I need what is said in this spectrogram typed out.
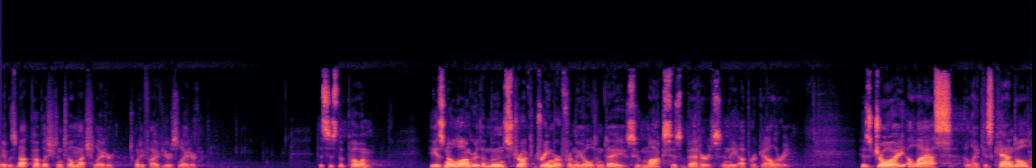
It was not published until much later, 25 years later. This is the poem. He is no longer the moonstruck dreamer from the olden days who mocks his betters in the upper gallery. His joy, alas, like his candle,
